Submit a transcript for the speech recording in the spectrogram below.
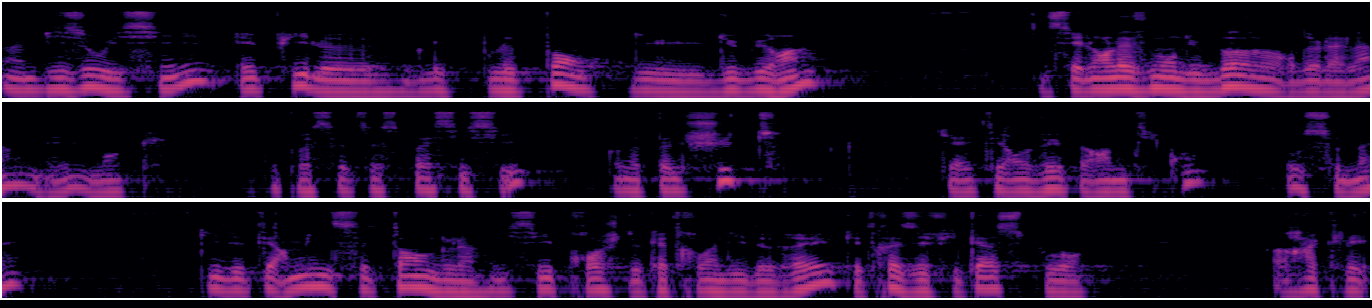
un biseau ici, et puis le, pan du, burin. C'est l'enlèvement du bord de la lame, mais il manque à peu près cet espace ici, qu'on appelle chute, qui a été enlevé par un petit coup au sommet, qui détermine cet angle ici proche de 90 degrés, qui est très efficace pour racler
